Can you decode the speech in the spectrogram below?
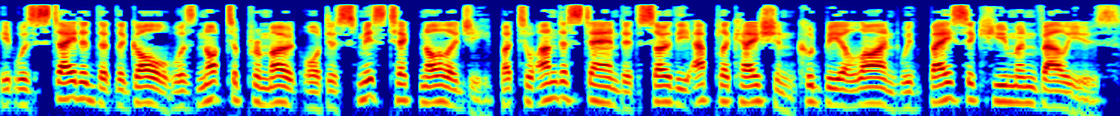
it was stated that the goal was not to promote or dismiss technology but to understand it so the application could be aligned with basic human values.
